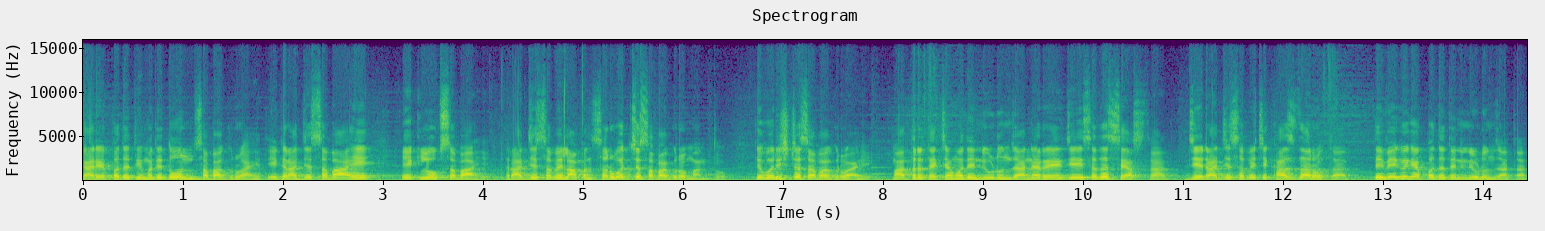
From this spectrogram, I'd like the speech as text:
कार्यपद्धतीमध्ये दोन सभागृह आहेत. एक राज्यसभा आहे एक लोकसभा आहे. राज्यसभेला आपण सर्वोच्च सभागृह मानतो. ते वरिष्ठ सभागृह आहे. मात्र त्याच्यामध्ये निवडून जाणारे जे सदस्य असतात जे राज्यसभेचे खासदार होतात ते वेगवेगळ्या पद्धतीने निवडून जातात.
